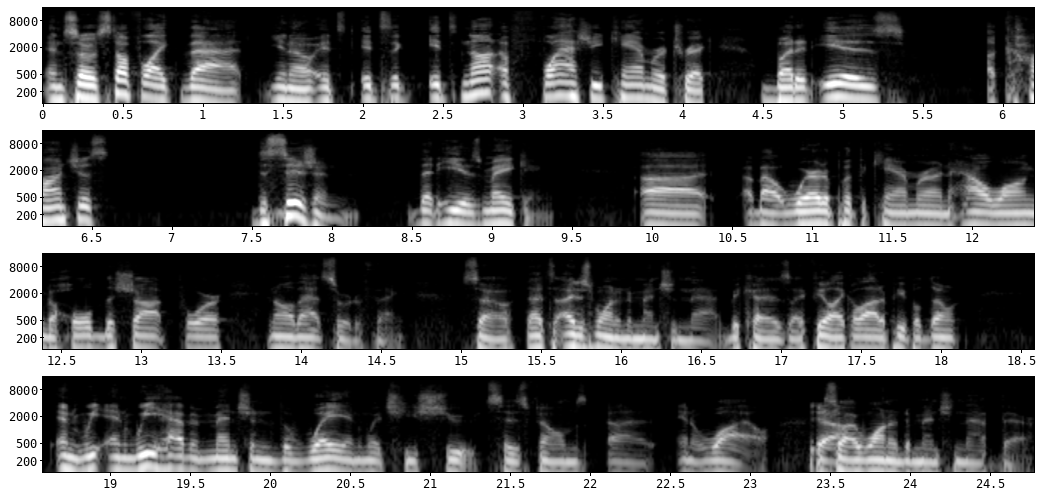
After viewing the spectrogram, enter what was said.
And so stuff like that, you know, it's it's a, it's not a flashy camera trick, but it is a conscious decision that he is making uh, about where to put the camera and how long to hold the shot for and all that sort of thing. So that's I just wanted to mention that because I feel like a lot of people don't and we and we haven't mentioned the way in which he shoots his films uh, in a while. Yeah. So I wanted to mention that there.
